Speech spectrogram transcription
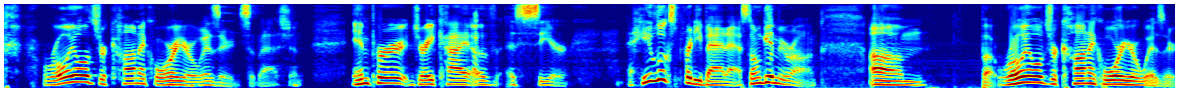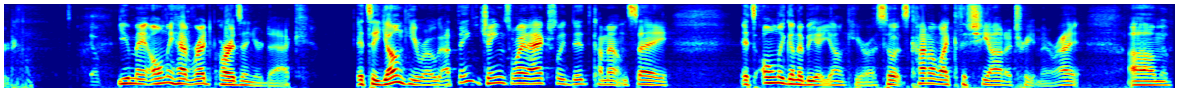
royal draconic warrior wizard sebastian. Emperor Dracai of Aesir. He looks pretty badass don't get me wrong. Um but royal draconic warrior wizard. Yep. you may only have red cards in your deck. It's a young hero. I think James White actually did come out and say it's only going to be a young hero. So it's kind of like the Shiyana treatment, right? Um,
